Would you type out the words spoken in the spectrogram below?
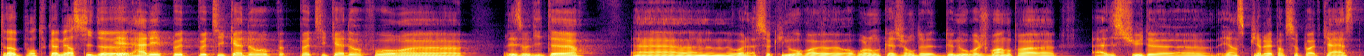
Top. En tout cas, merci de. Et allez, pe- petit cadeau, pe- petit cadeau pour euh, les auditeurs. Euh, voilà, ceux qui nous auront l'occasion de, de nous rejoindre euh, à l'issue de, et inspirés par ce podcast.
